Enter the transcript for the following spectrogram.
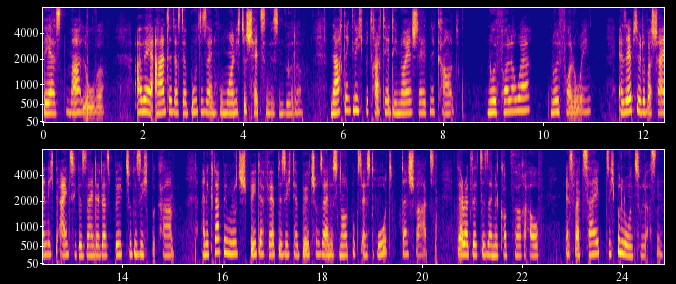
Wer ist Marlowe. Aber er ahnte, dass der Bote seinen Humor nicht zu schätzen wissen würde. Nachdenklich betrachtete er den neu erstellten Account. Null Follower, null Following. Er selbst würde wahrscheinlich der Einzige sein, der das Bild zu Gesicht bekam. Eine knappe Minute später färbte sich der Bildschirm seines Notebooks erst rot, dann schwarz. Derek setzte seine Kopfhörer auf. Es war Zeit, sich belohnen zu lassen.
